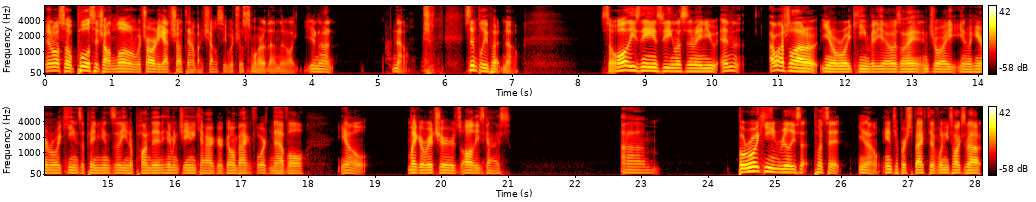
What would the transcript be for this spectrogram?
and also Pulisic on loan, which already got shut down by Chelsea, which was smart of them. They're like, you're not, no. Simply put, no. So all these names being listed in the menu, and I watch a lot of you know Roy Keane videos, and I enjoy you know hearing Roy Keane's opinions. You know, pundit him and Jamie Carragher going back and forth. Neville, you know, Micah Richards, all these guys. Um, but Roy Keane really puts it you know into perspective when he talks about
